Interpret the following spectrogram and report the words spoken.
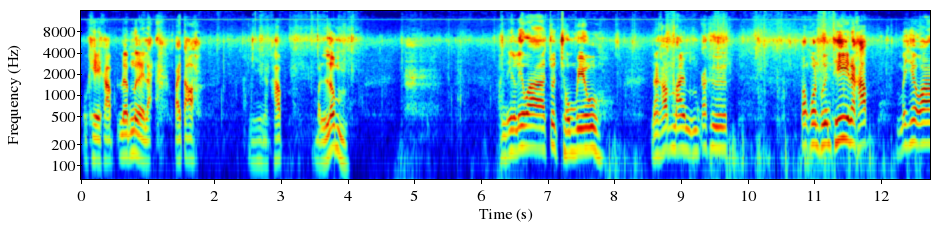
โอเคครับ เริ่มเหนื่อยละไปต่อ นี่นะครับบันเริ่มอันนี้เรียกว่าจุดชมวิวนะครับ มันก็คือต้องคนพื้นที่นะครับ ไม่ใช่ว่า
